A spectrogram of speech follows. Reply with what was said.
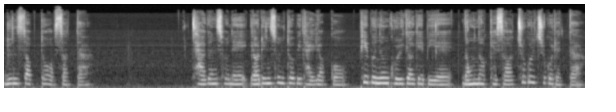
눈썹도 없었다. 작은 손에 여린 손톱이 달렸고 피부는 골격에 비해 넉넉해서 쭈글쭈글했다.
